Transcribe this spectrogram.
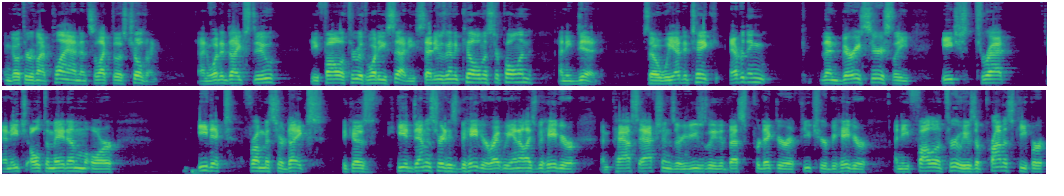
and go through with my plan and select those children. And what did Dykes do? He followed through with what he said. He said he was going to kill Mr. Poland, and he did. So we had to take everything then very seriously, each threat and each ultimatum or edict from Mr. Dykes, because he had demonstrated his behavior, right? We analyze behavior, and past actions are usually the best predictor of future behavior. And he followed through. He was a promise keeper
